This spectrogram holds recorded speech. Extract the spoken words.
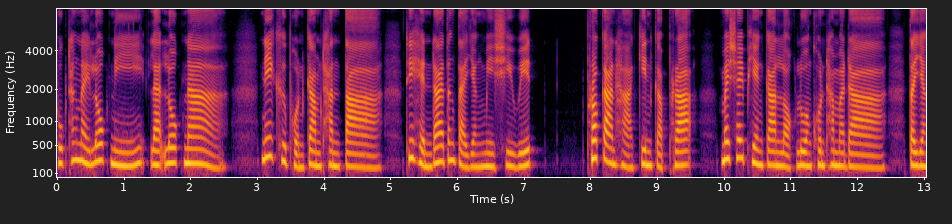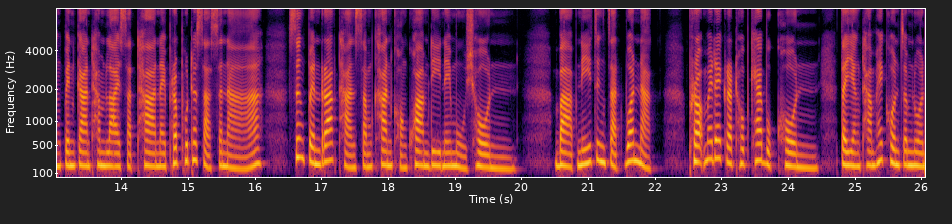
ทุกข์ทั้งในโลกนี้และโลกหน้า นี่คือผลกรรมทันตาที่เห็นได้ตั้งแต่ยังมีชีวิต เพราะการหากินกับพระไม่ใช่เพียงการหลอกลวงคนธรรมดา แต่ยังเป็นการทำลายศรัทธาในพระพุทธศาสนา ซึ่งเป็นรากฐานสำคัญของความดีในหมู่ชน บาปนี้จึงจัดว่าหนัก เพราะไม่ได้กระทบแค่บุคคล แต่ยังทำให้คนจำนวน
